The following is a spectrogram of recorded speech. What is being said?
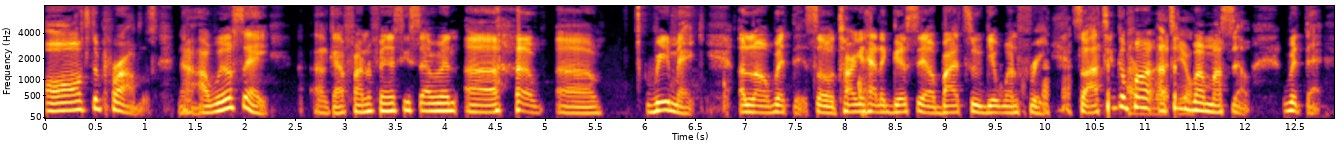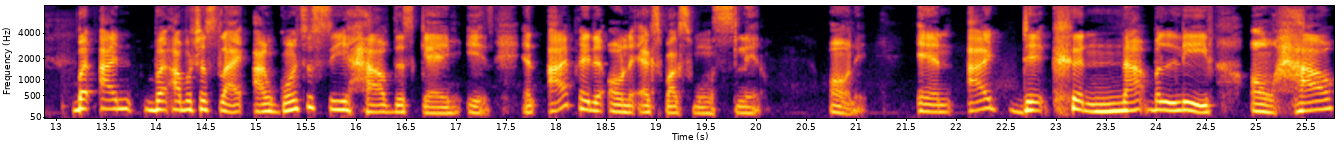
all the problems. Now I will say, I got Final Fantasy VII uh, uh, remake along with it. So Target had a good sale: buy two get one free. So I took upon I, I took upon myself with that but I but I was just like, I'm going to see how this game is. And I played it on the Xbox One Slim on it. And I did could not believe on how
